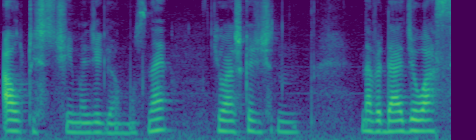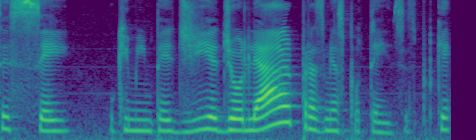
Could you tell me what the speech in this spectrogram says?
autoestima, digamos, né? Eu acho que a gente, na verdade, eu acessei o que me impedia de olhar para as minhas potências, porque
